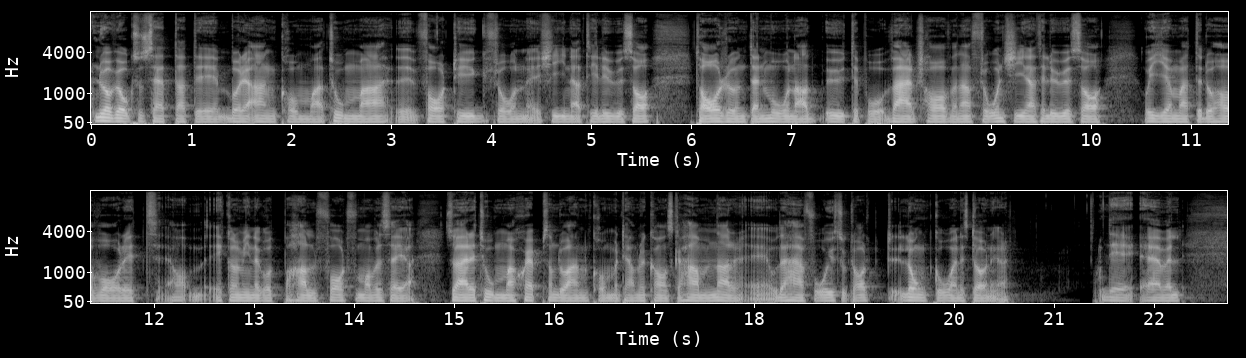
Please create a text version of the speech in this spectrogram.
Nu har vi också sett att det börjar ankomma tomma eh, fartyg från eh, Kina till USA. Tar runt en månad ute på världshaven från Kina till USA. Och i och med att det då har varit, ja, ekonomin har gått på halvfart får man väl säga. Så är det tomma skepp som då ankommer till amerikanska hamnar. Eh, och det här får ju såklart långtgående störningar. Det är väl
